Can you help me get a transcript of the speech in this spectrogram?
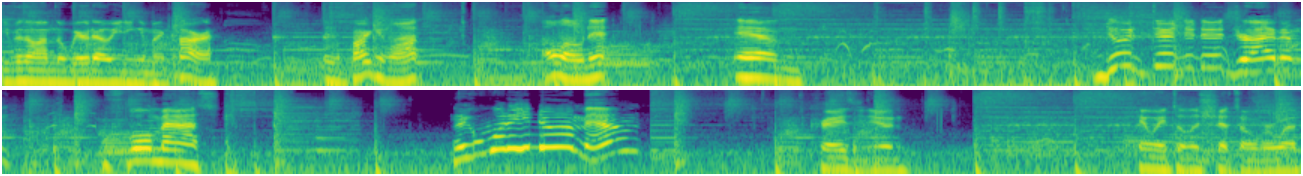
even though I'm the weirdo eating in my car, in the parking lot. I'll own it. And dude, dude, dude, dude, driving full mask. Like, what are you doing, man? It's crazy, dude. Can't wait till this shit's over with.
